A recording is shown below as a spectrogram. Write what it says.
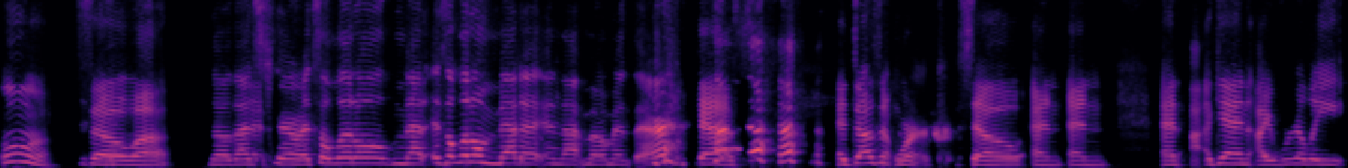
oh so uh no, that's true. It's a little meta. It's a little meta in that moment there. yes it doesn't work so and and and again i really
